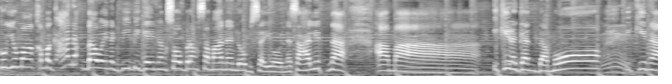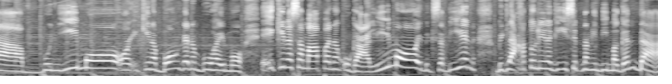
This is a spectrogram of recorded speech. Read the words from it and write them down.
Kung yung mga kamag-anak daw ay nagbibigay ng sobrang sama ng loob sa iyo na sa halip na um, ah, ikinaganda mo, ikinabunyi mo or ikinabongga ng buhay mo, eh ikinasama pa ng ugali mo. Ibig sabihin, bigla ka tuloy nag-iisip ng hindi maganda.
